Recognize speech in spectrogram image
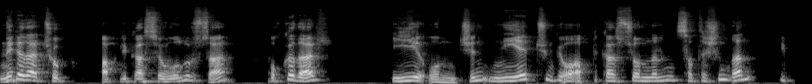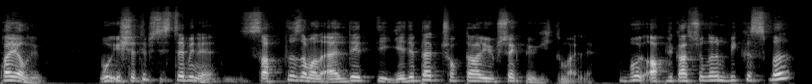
ne kadar çok aplikasyon olursa o kadar iyi onun için. Niye? Çünkü o aplikasyonların satışından bir pay alıyor. Bu işletim sistemini sattığı zaman elde ettiği gelirden çok daha yüksek büyük ihtimalle. Bu aplikasyonların bir kısmı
